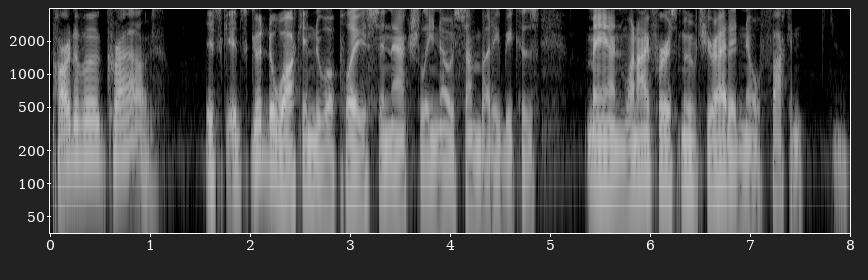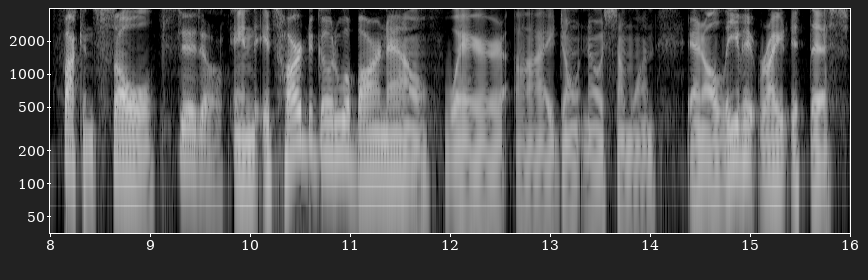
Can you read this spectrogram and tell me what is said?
part of a crowd. It's it's good to walk into a place and actually know somebody because, man, when I first moved here, I didn't know fucking fucking soul. Ditto. And it's hard to go to a bar now where I don't know someone. And I'll leave it right at this.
